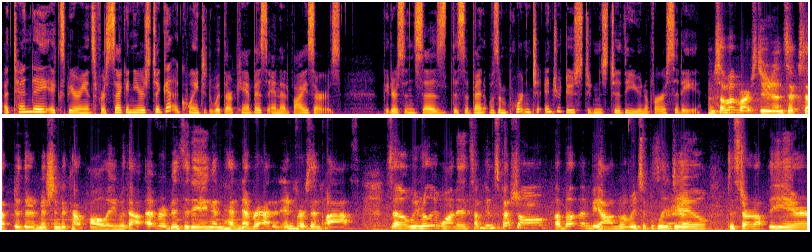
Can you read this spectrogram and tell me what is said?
a 10 day experience for second years to get acquainted with their campus and advisors. Peterson says this event was important to introduce students to the university. Some of our students accepted their admission to Cal Poly without ever visiting and had never had an in person class. So we really wanted something special above and beyond what we typically do to start off the year.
